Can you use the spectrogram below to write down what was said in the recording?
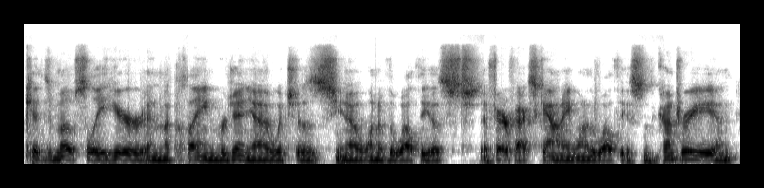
kids mostly here in McLean, Virginia, which is, you know, one of the wealthiest Fairfax County, one of the wealthiest in the country and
